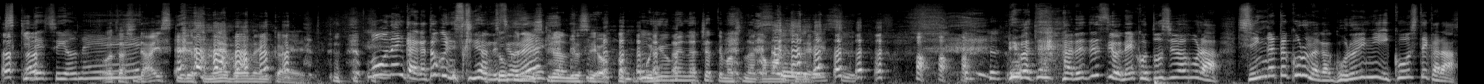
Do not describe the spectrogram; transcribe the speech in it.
好きですよね。私大好きですね忘年会 忘年会が特に好きなんですよね特に好き。なんですよ もう有名になっちゃってます仲間内で。で、また、あれですよね。今年はほら、新型コロナが5類に移行してから、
